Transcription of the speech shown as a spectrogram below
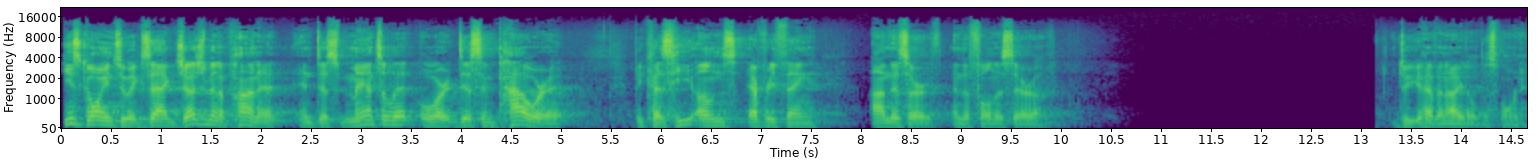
He's going to exact judgment upon it and dismantle it or disempower it because he owns everything on this earth and the fullness thereof. Do you have an idol this morning?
